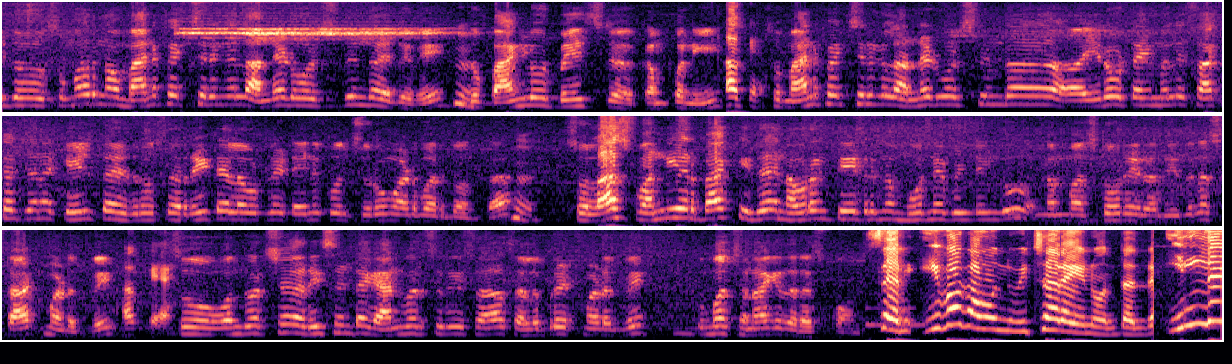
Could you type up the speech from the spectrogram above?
ಇದು ಸುಮಾರು ನಾವು ಮ್ಯಾನುಫ್ಯಾಕ್ಚರಿಂಗ್ ಅಲ್ಲಿ ಹನ್ನೆರಡು ವರ್ಷದಿಂದ ಇದೀವಿ ಇದು Bangalore based company so manufacturing ಅಲ್ಲಿ ಹನ್ನೆರಡು ವರ್ಷದಿಂದ ಇರೋ ಟೈಮ್ ಅಲ್ಲಿ ಸಾಕಷ್ಟು ಜನ ಕೇಳ್ತಾ ಇದ್ರು ಸರ್ ರಿಟೇಲ್ ಔಟ್ಲೆಟ್ ಏನಕ್ಕೆ ಒಂದು ಶುರು ಮಾಡಬಾರ್ದು ಅಂತ. So last one year back ಇದೆ ನವರಂಗ್ ಥಿಯೇಟರ್ ಇಂದ ಮೂರನೇ ಬಿಲ್ಡಿಂಗ್ ನಮ್ಮ ಸ್ಟೋರ್ ಇರೋದು. ಇದನ್ನ ಸ್ಟಾರ್ಟ್ ಮಾಡಿದ್ವಿ. ಸೊ ಒಂದ್ ವರ್ಷ ರೀಸೆಂಟ್ ಆಗಿ ಆನಿವರ್ಸರಿ ಸಹ ಸೆಲೆಬ್ರೇಟ್ ಮಾಡಿದ್ವಿ. ತುಂಬಾ ಚೆನ್ನಾಗಿದೆ ರೆಸ್ಪಾನ್ಸ್ ಸರ್ ಇವಾಗ ಒಂದು ವಿಚಾರ ಏನು ಅಂತಂದ್ರೆ ಇಲ್ಲೇ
